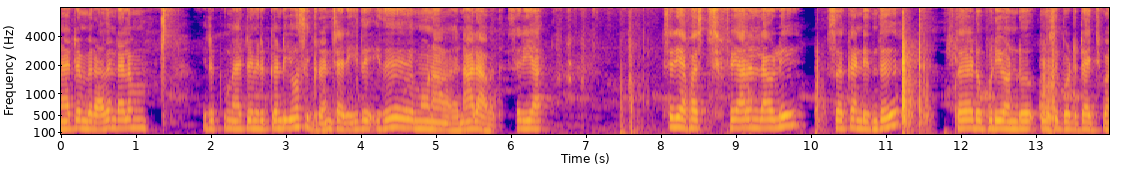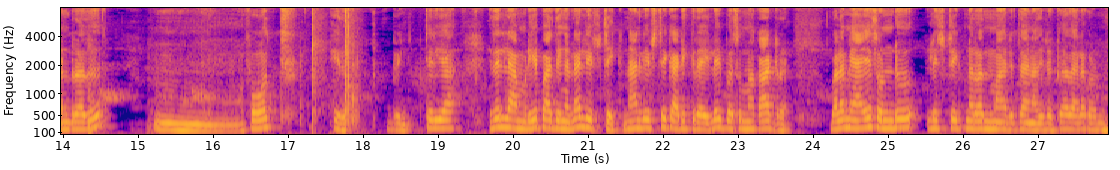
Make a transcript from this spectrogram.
மேட்டம் வராது என்றாலும் இருக்கு மேட்டம் இருக்குன்ட்டு யோசிக்கிறேன். சரி இது இது மூணா நாலாவது. சரியா? சரியா first Fair and Lovely second இந்து. தேர்டு இப்படி ஒன்று பூசி போட்டு டச் பண்ணுறது ஃபோர்த் இது. பிரிங் சரியா? இதெல்லாம் முடிய பார்த்தீங்கன்னா லிப்ஸ்டிக் நான் லிப்ஸ்டிக் அடிக்கிற இல்லை இப்போ சும்மா காட்டுறேன். வளமையாக சொண்டு லிப்ஸ்டிக் நிறம் மாதிரி தான் அது இருக்குது அதால் கொண்டு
